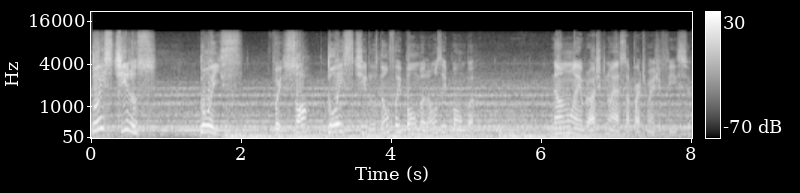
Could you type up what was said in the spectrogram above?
Dois tiros! Dois! Foi só dois tiros, não foi bomba, não usei bomba. Não, não lembro, acho que não é essa parte mais difícil.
